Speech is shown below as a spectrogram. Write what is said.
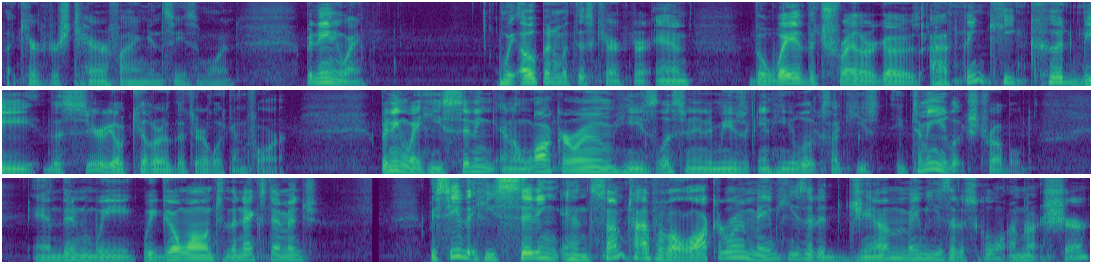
that character's terrifying in season one. But anyway, we open with this character and the way the trailer goes, I think he could be the serial killer that they're looking for. But anyway, he's sitting in a locker room, he's listening to music, and he looks like he's, to me, he looks troubled. And then we, we go on to the next image. We see that he's sitting in some type of a locker room. Maybe he's at a gym, maybe he's at a school, I'm not sure.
